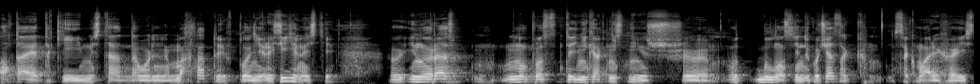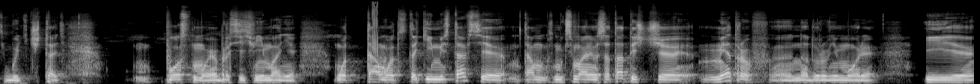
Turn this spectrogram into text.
Алтай такие места довольно мохнатые в плане растительности, иной раз, ну, просто ты никак не снимешь. Э, вот был у нас один такой участок Сакмариха, если будете читать, пост мой, обратите внимание. Вот там вот такие места все, там максимальная высота 1000 метров э, над уровнем моря. И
